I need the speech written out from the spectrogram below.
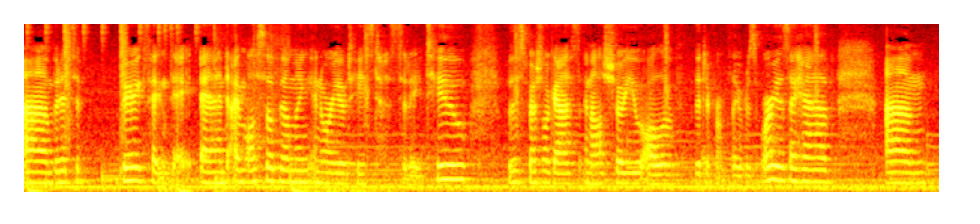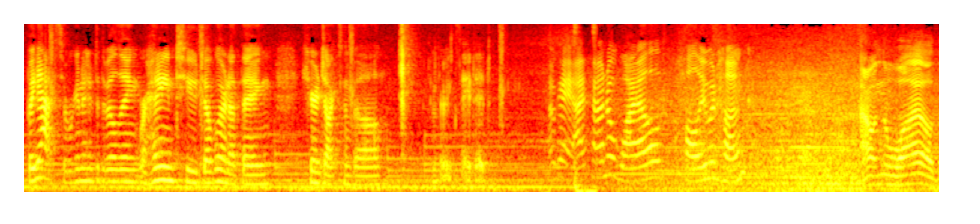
um, but it's a very exciting day. And I'm also filming an Oreo taste test today too with a special guest and I'll show you all of the different flavors of Oreos I have. Um, but yeah, so we're gonna head to the building. We're heading to Double or Nothing here in Jacksonville. I'm very excited. Okay, I found a wild Hollywood hunk. Out in the wild,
